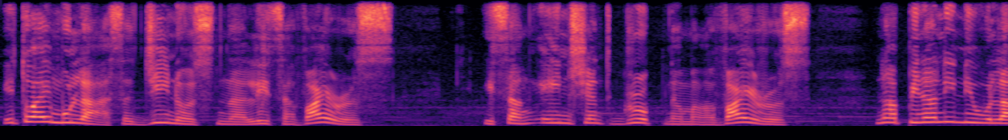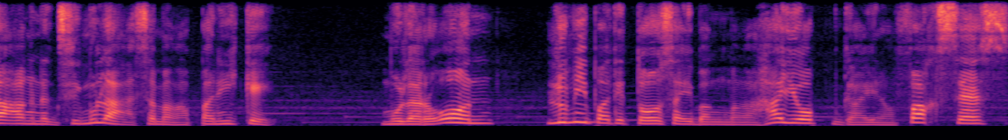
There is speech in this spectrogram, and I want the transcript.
Ito ay mula sa genus na Lyssavirus, isang ancient group ng mga virus na pinaniniwalaang nagsimula sa mga paniki. Mula roon, lumipat ito sa ibang mga hayop gaya ng foxes,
